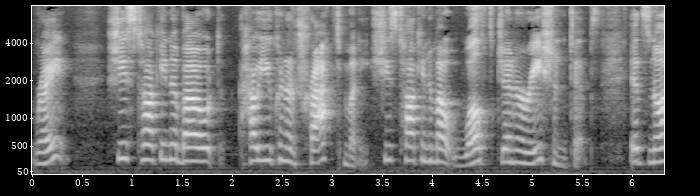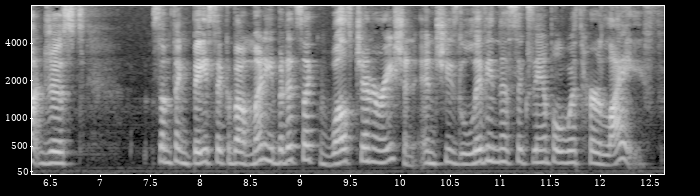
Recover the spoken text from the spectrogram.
right? She's talking about how you can attract money. She's talking about wealth generation tips. It's not just something basic about money, but it's like wealth generation. And she's living this example with her life.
